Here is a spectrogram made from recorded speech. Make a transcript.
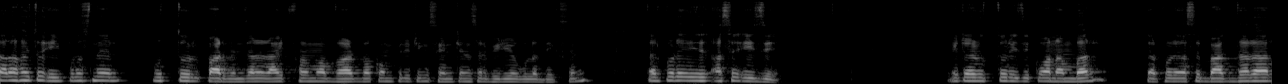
তারা হয়তো এই প্রশ্নের উত্তর পারবেন। যারা রাইট ফর্ম অফ ভার্ব বা কমপ্লিটিং সেন্টেন্সের ভিডিওগুলো দেখছেন, তারপরে আছে এই যে, এটার উত্তর এই যে ক নাম্বার, তারপরে আছে বাগধারার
